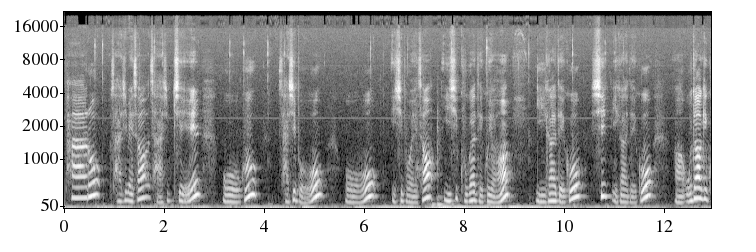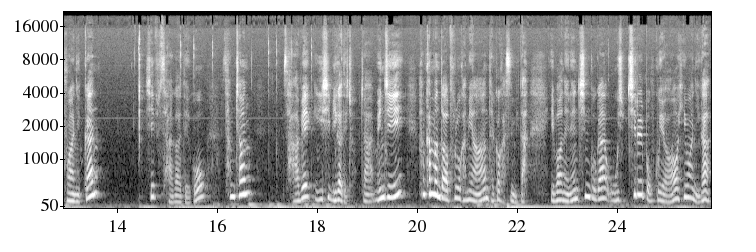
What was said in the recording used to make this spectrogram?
85, 40에서 47, 59, 45, 55, 25에서 29가 되고요. 2가 되고 12가 되고 어, 5 더하기 9 하니까 14가 되고 3422가 되죠. 자, 왠지 한 칸만 더 앞으로 가면 될 것 같습니다. 이번에는 친구가 57을 뽑고요. 희원이가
